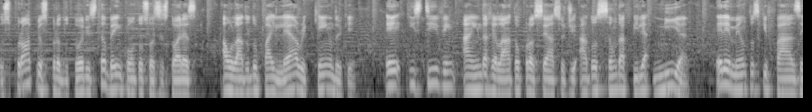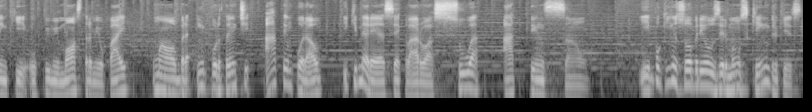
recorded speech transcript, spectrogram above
Os próprios produtores também contam suas histórias ao lado do pai Larry Kendrick e Steven ainda relata o processo de adoção da filha Mia, elementos que fazem que o filme Mostra Meu Pai uma obra importante, atemporal e que merece, é claro, a sua atenção. E um pouquinho sobre os irmãos Kendricks.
